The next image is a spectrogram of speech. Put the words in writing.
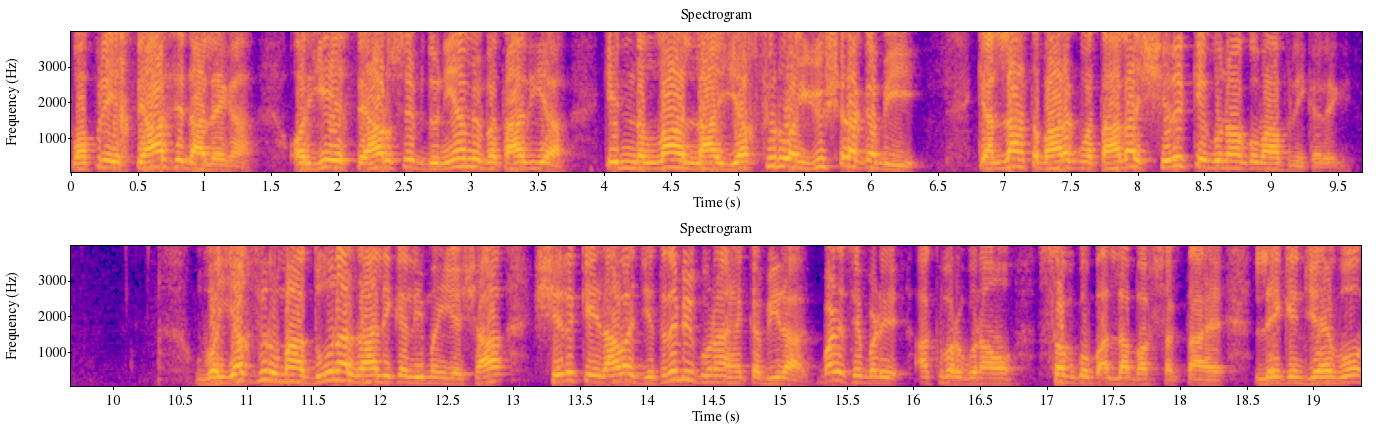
وہ اپنے اختیار سے ڈالے گا اور یہ اختیار اسے دنیا میں بتا دیا کہ ان اللہ لا یغفر و یشرا کبھی کہ اللہ تبارک و تعالی شرک کے گناہ کو معاف نہیں کرے گی۔ وہ یغفر ما دون ذالک لمن یشاء، شرک کے علاوہ جتنے بھی گناہ ہیں، کبیرہ، بڑے سے بڑے اکبر گناہوں، سب کو اللہ بخش سکتا ہے، لیکن جو ہے وہ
